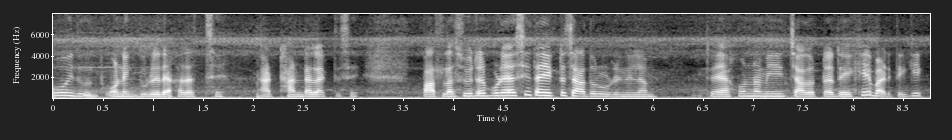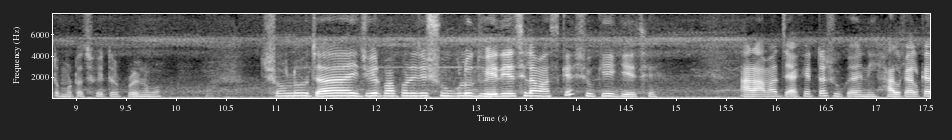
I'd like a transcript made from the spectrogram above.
ওই অনেক দূরে দেখা যাচ্ছে। আর ঠান্ডা লাগতেছে। পাতলা সোয়েটার পরে আসি তাই একটা চাদর উড়ে নিলাম। তো এখন আমি চাদরটা রেখে বাড়িতে গিয়ে একটা মোটা সোয়েটার পরে নেব। চলো যাই, জুয়ের পাপড়ে যে শুগুলো ধুয়ে দিয়েছিলাম আজকে, শুকিয়ে গিয়েছে। আর আমার জ্যাকেটটা শুকায়নি, হালকা হালকা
